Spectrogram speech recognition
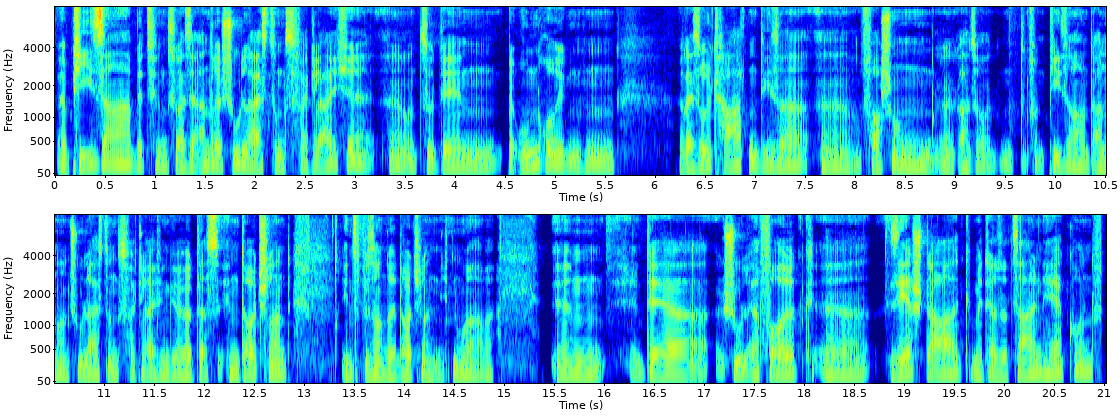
äh, PISA beziehungsweise andere Schulleistungsvergleiche äh, und zu den beunruhigenden Resultaten dieser äh, Forschung, äh, also von PISA und anderen Schulleistungsvergleichen gehört, dass in Deutschland, insbesondere Deutschland nicht nur, aber ähm, der Schulerfolg äh, sehr stark mit der sozialen Herkunft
